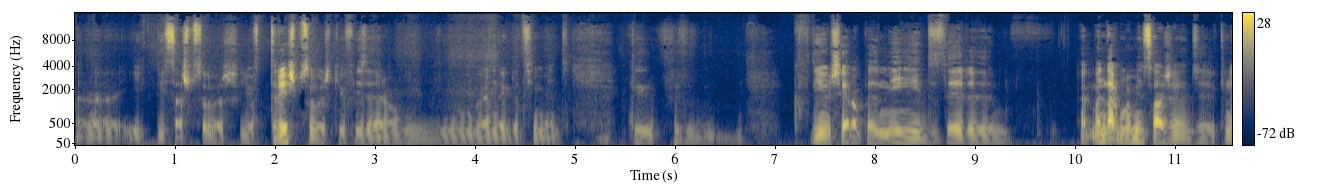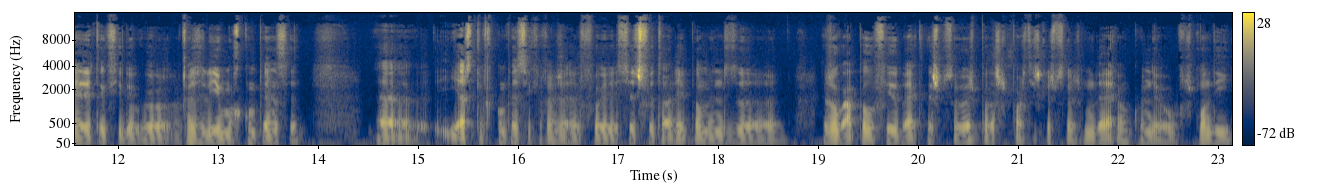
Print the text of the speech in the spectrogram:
uh, e disse às pessoas, e houve três pessoas que o fizeram, e um grande agradecimento, que, que, que, podiam chegar ao pé de mim e dizer, uh, mandar uma mensagem a dizer Canadian Tuxedo que eu arranjaria uma recompensa. Uh, e acho que a recompensa que arranjei foi satisfatória, pelo menos a julgar pelo feedback das pessoas, pelas respostas que as pessoas me deram quando eu respondi.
